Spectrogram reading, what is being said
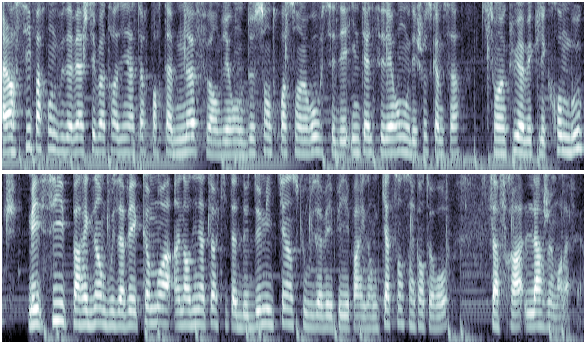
Alors si par contre vous avez acheté votre ordinateur portable neuf environ 200-300 euros, c'est des Intel Celeron ou des choses comme ça, qui sont inclus avec les Chromebooks. Mais si par exemple vous avez comme moi un ordinateur qui date de 2015 que vous avez payé par exemple 450 euros, ça fera largement l'affaire.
